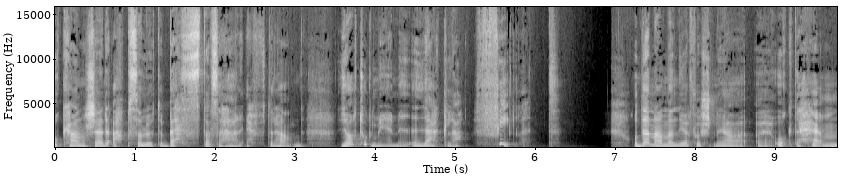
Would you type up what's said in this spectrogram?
Och kanske det absolut bästa så här i efterhand. Jag tog med mig en jäkla filt. Och den använde jag först när jag eh, åkte hem.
